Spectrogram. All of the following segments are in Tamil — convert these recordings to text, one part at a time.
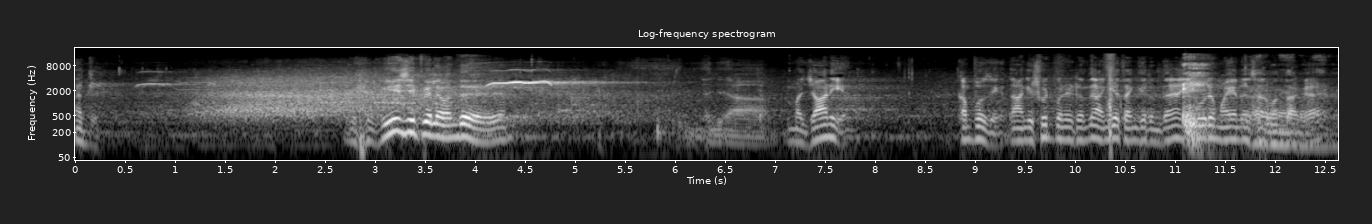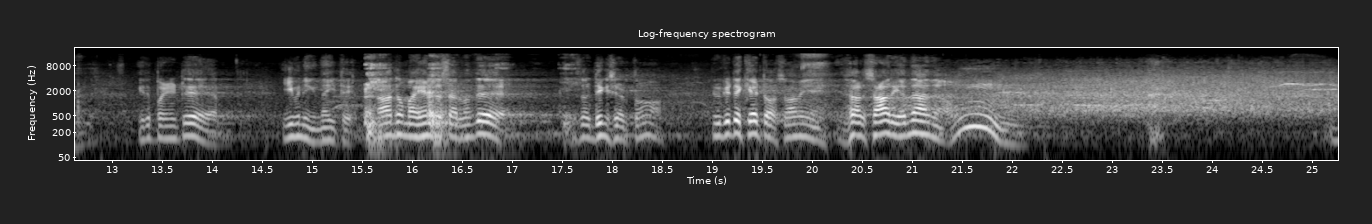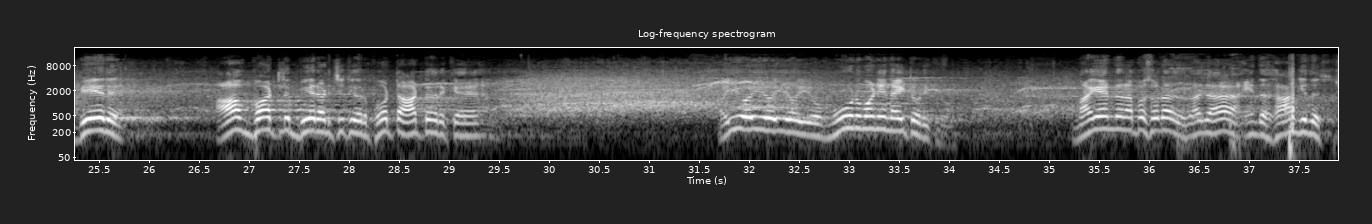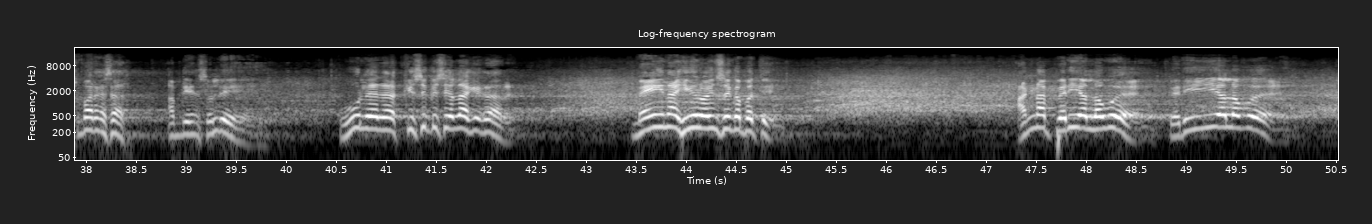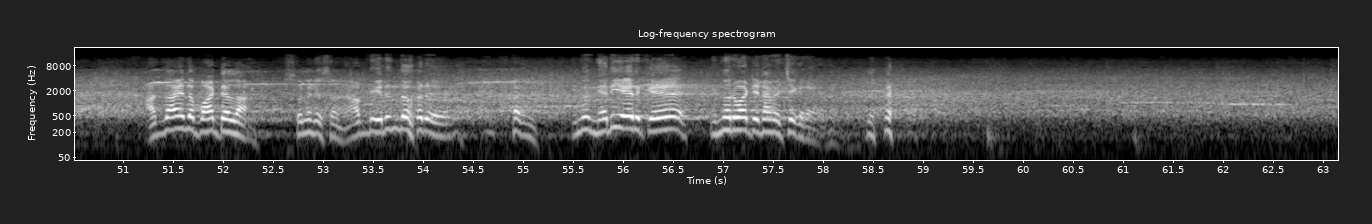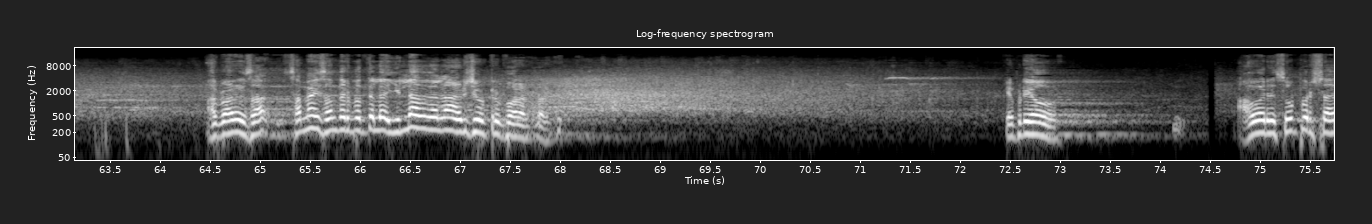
நன்றி பிஜேபியில் வந்து நம்ம ஜானி கம்போசிங் நான் அங்கே ஷூட் பண்ணிட்டு இருந்தேன் அங்கேயே தங்கியிருந்தேன். இவரு மகேந்திர சார் வந்தாங்க. இது பண்ணிட்டு ஈவினிங் நைட்டு நானும் மகேந்திர சார் வந்து ட்ரிங்க்ஸ் எடுத்தோம். இவர்கிட்ட கேட்டோம் சுவாமி சார் சார் என்ன ம் பீர் ஆஃப் பாட்டில் பீர் அடிச்சிட்டு ஒரு போட்ட ஆட்டம் இருக்கு. ஐயோ ஐயோ ஐயோ ஐயோ மூணு மணி நைட் வரைக்கும். மகேந்திரன் அப்போ சொல்கிறாரு ராஜா இந்த சாங் இது சும்மா இருங்க சார் அப்படின்னு சொல்லி ஊரில் இருக்கிற கிசு கிசு எல்லாம் கேட்குறாரு மெயினாக ஹீரோயின்ஸுங்க பற்றி அண்ணா பெரிய லவ் பெரிய லவ். அதான் இந்த பாட்டெல்லாம். சொல்லுங்க சார் அப்படி இருந்தவர். இன்னும் நிறைய இருக்கு இன்னொரு வாட்டி நான் வச்சுக்கிறேன் அப்புறம் ச- சமய சந்தர்ப்பத்தில் இல்லாததெல்லாம் அடிச்சு விட்டு போறாரு பாருங்க. எப்படியோ அவர் சூப்பர் ஸ்டார்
